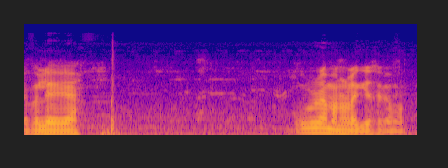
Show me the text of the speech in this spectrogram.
এইফালে এয়া পুৰা মানুহ লাগি আছে কামত।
